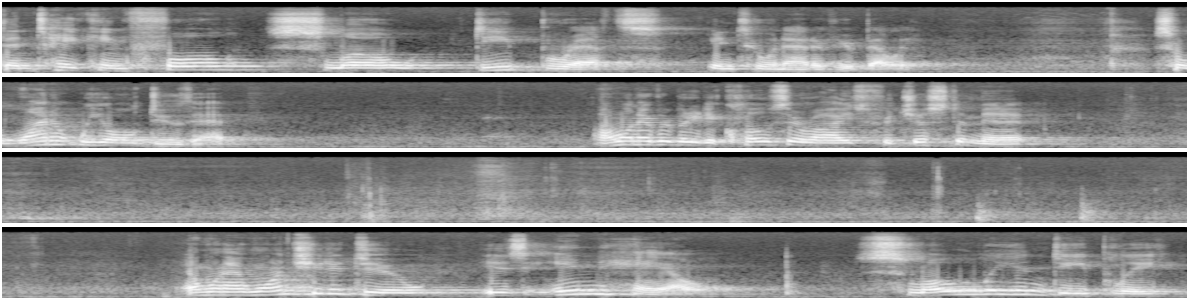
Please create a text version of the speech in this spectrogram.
than taking full, slow, deep breaths into and out of your belly. So, why don't we all do that? I want everybody to close their eyes for just a minute. And what I want you to do is inhale slowly and deeply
